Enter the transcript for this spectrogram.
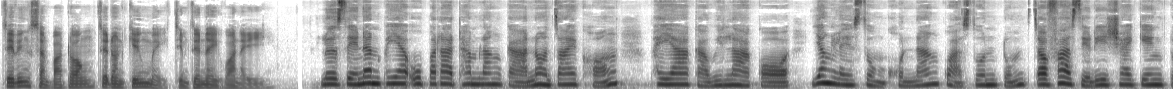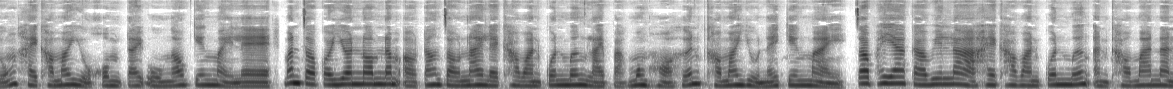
เจวิงสันปาดอง เจดอนเกียงใหม่จิมเจในว่าไหน เลอเซนันพยาอุปราชทำลังกานอนใจของพยากาวิลากอยังเลยส่งคนนั่งกว่าส่วนตุมเจ้าฟ้าสิริชัยเก้งตุงให้เขามาอยู่คมไตอูเงาเก้งใหม่แล มันเจ้าก็ย้อนน้อมนำเอาตั้งเจ้านายและขาวานก้นเมืองหลายปากมงห่อเฮิรนเขามาอยู่ในเก้งใหม่ เจ้าพยากาวิลาให้ขาวานก้นเมืองอันเขามานั่น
